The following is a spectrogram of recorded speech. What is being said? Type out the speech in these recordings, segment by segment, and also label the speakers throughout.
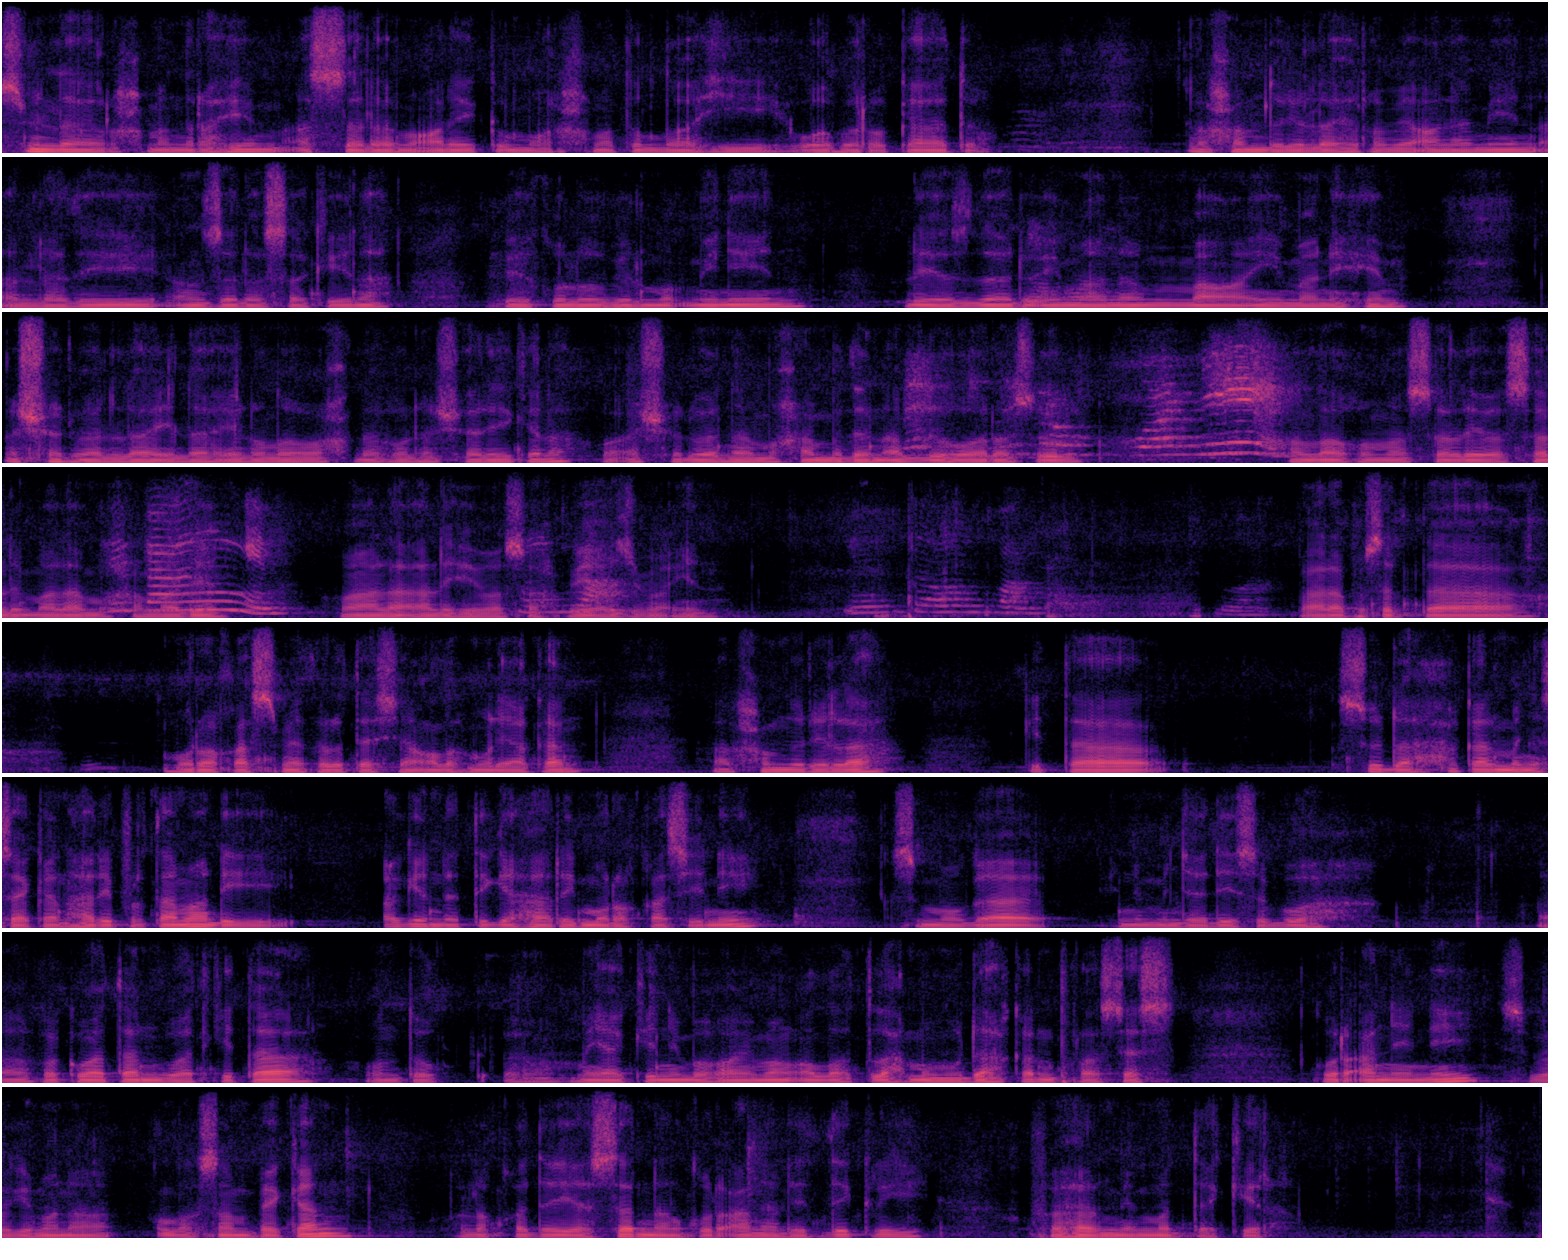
Speaker 1: بسم الله الرحمن الرحيم السلام عليكم ورحمة الله وبركاته الحمد لله رب العالمين الذي أنزل السكينة في قلوب المؤمنين ليزدادوا إيمانا مع إيمانهم أشهد أن لا إله إلا الله وحده لا شريك له وأشهد أن محمدا عبده ورسوله اللهم صل وسلم على محمد وعلى آله وصحبه أجمعين para peserta murakas metode tes yang Allah muliakan. Alhamdulillah kita sudah akan menyelesaikan hari pertama di agenda tiga hari murakas ini. Semoga ini menjadi sebuah uh, kekuatan buat kita untuk uh, meyakini bahwa memang Allah telah memudahkan proses Quran ini. Sebagaimana Allah sampaikan walaqad yassarna al-Qur'ana lidzikri fahal min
